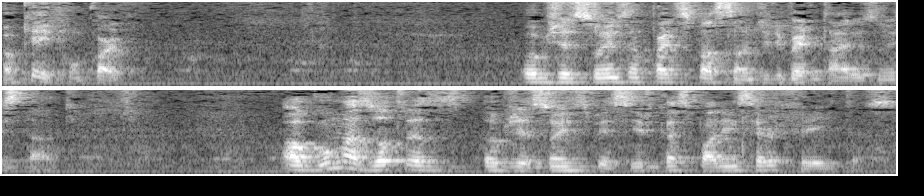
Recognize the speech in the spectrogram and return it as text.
Ok, concordo. Objeções à participação de libertários no Estado. Algumas outras objeções específicas podem ser feitas.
